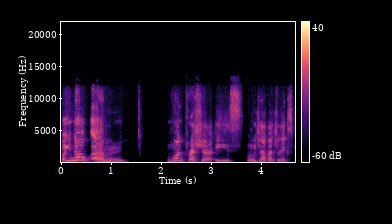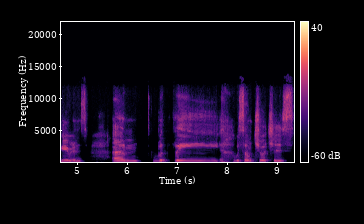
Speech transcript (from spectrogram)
But you know, um, one pressure is, which I've actually experienced, um, with the with some churches,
